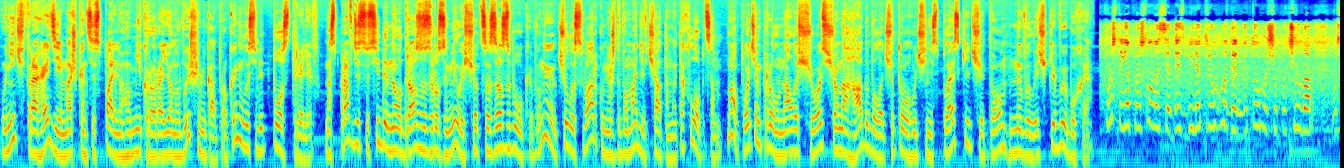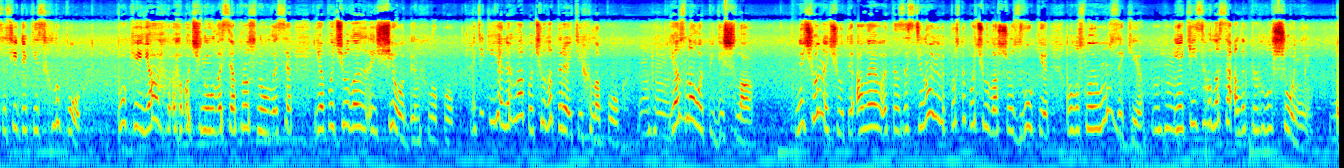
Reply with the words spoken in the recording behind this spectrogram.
У ніч трагедії мешканці спального мікрорайону Вишенька прокинулись від пострілів. Насправді сусіди не одразу зрозуміли, що це за звуки. Вони чули сварку між двома дівчатами та хлопцем. Ну а потім пролунало щось, що нагадувало чи то гучні сплески, чи то невеличкі вибухи. Просто я проснулася десь біля трьох годин від того, що почула у сусідів якийсь хлопок. Поки я очнулася, проснулася, я почула ще один хлопок. А тільки я лягла, почула третій хлопок. Я знову підійшла. Нічого не чути, але за стіною просто почула, що звуки голосної музики, і якісь голоса, але приглушені.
